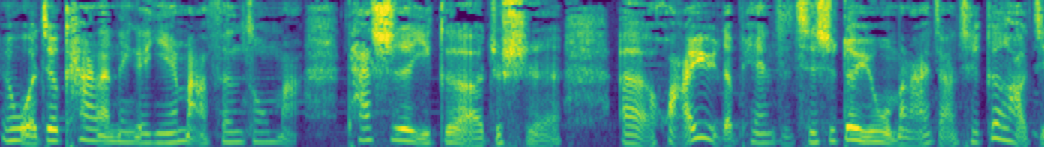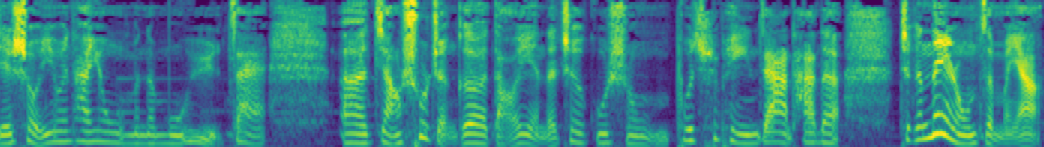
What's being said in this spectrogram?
因为我就看了那个《野马分鬃》嘛，它是一个就是呃华语的片子，其实对于我们来讲其实更好接受，因为它用我们的母语在呃讲述整个导演的这个故事，我们不去评价它的这个内容怎么样，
